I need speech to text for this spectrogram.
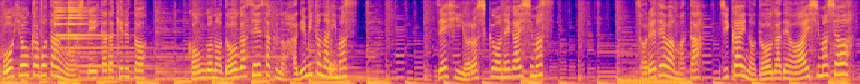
高評価ボタンを押していただけると今後の動画制作の励みとなります。是非よろしくお願いします。それではまた次回の動画でお会いしましょう。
